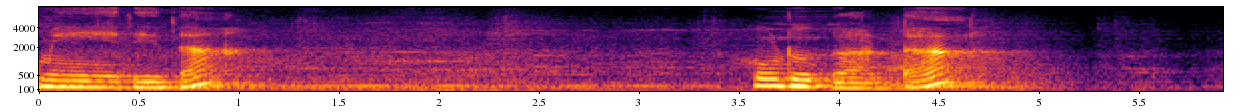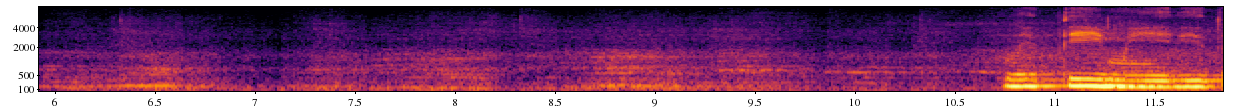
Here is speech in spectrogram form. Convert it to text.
ಮೀರಿದ ಹುಡುಗಾಟ, ಮಿತಿ ಮೀರಿದ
